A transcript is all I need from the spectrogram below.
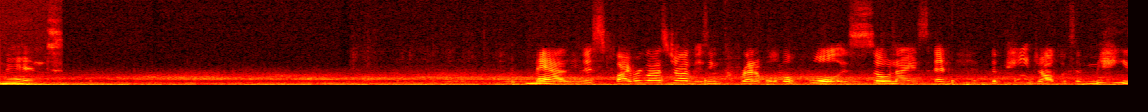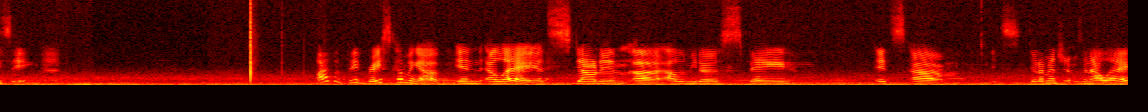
Mint. Man, this fiberglass job is incredible. The hole is so nice and the paint job looks amazing. I have a big race coming up in LA. It's down in uh, Alamitos Bay. It's um, it's. Did I mention it was in LA?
